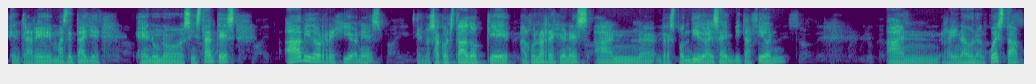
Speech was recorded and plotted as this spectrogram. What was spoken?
entraré en más detalle en unos instantes, ha habido regiones, nos ha constado que algunas regiones han eh, respondido a esa invitación, han rellenado una encuesta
